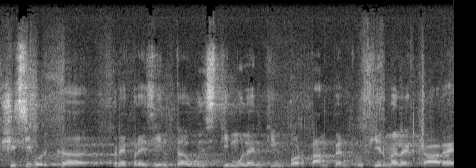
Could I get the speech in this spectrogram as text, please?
Și sigur că reprezintă un stimulent important pentru firmele care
